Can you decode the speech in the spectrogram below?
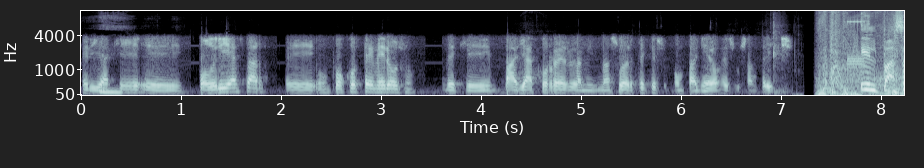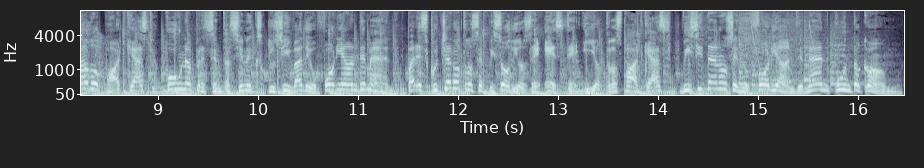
sería que eh, podría estar eh, un poco temeroso de que vaya a correr la misma suerte que su compañero Jesús Santrich. El pasado podcast fue una presentación exclusiva de Euphoria On Demand. Para escuchar otros episodios de este y otros podcasts, visítanos en euphoriaondemand.com.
